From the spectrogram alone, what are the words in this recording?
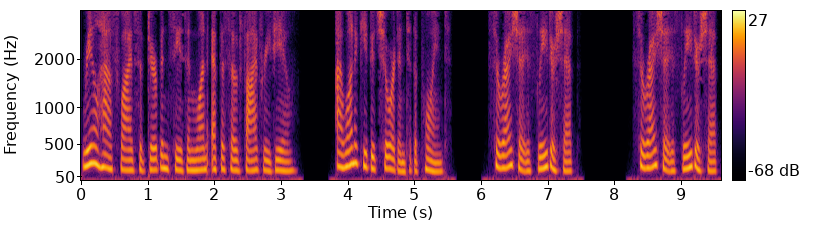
Real Housewives of Durban Season 1 Episode 5 Review. I want to keep it short and to the point. Sorisha is leadership. Sorisha is leadership.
